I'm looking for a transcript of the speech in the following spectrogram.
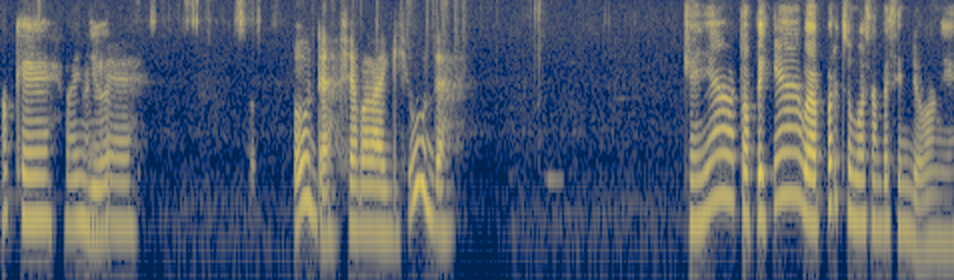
Oke, lanjut. Oke. Udah, siapa lagi? Udah. Kayaknya topiknya baper cuma sampai sini doang ya.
